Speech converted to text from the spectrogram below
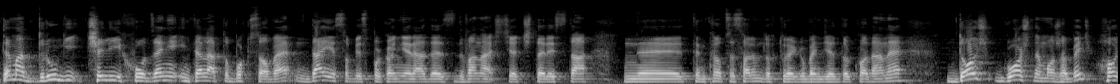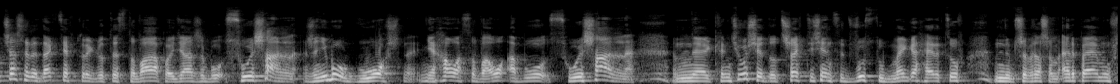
Temat drugi, czyli chłodzenie Intela to boksowe, daje sobie spokojnie radę z 12400 tym procesorem, do którego będzie dokładane. Dość głośne może być, chociaż redakcja, która go testowała, powiedziała, że było słyszalne, że nie było głośne, nie hałasowało, a było słyszalne. Mm, kręciło się do 3200 MHz, mm, przepraszam, RPM-ów,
